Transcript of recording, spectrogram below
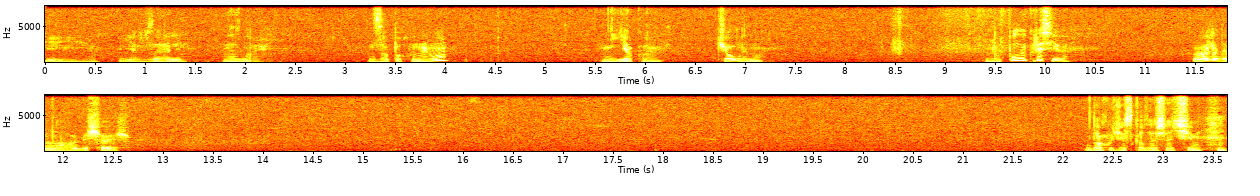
І я взагалі не знаю. Запаху нема. Ніякого. Пчол нема. Ну, поле красиве. Вигляди многообіцяюче. Да, хочу сказати, що чим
